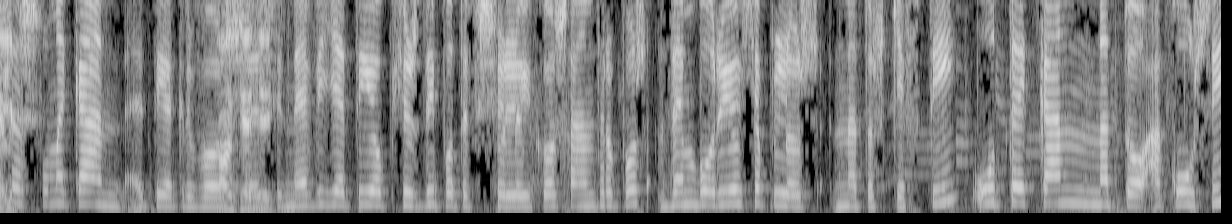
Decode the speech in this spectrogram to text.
εξέλιξη. σας πούμε καν ε, τι ακριβώς Όχι, όχι, όχι. συνέβη, γιατί οποιοδήποτε φυσιολογικός άνθρωπος δεν μπορεί όχι απλώς να το σκεφτεί, ούτε καν να το ακούσει.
